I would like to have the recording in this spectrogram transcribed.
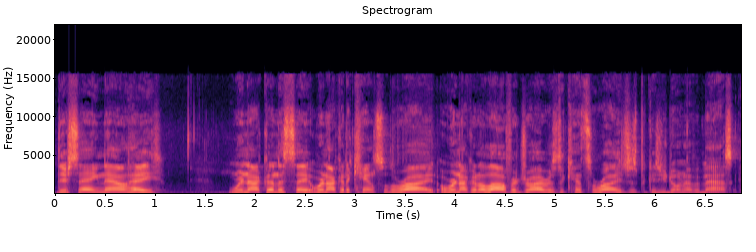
they're saying now, hey, we're not going to say we're not going to cancel the ride or we're not going to allow for drivers to cancel rides just because you don't have a mask.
